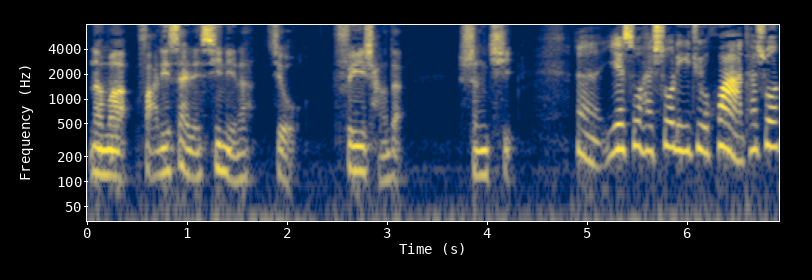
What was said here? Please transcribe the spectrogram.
那么法利赛人心里呢就非常的生气。嗯，耶稣还说了一句话，他说：“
